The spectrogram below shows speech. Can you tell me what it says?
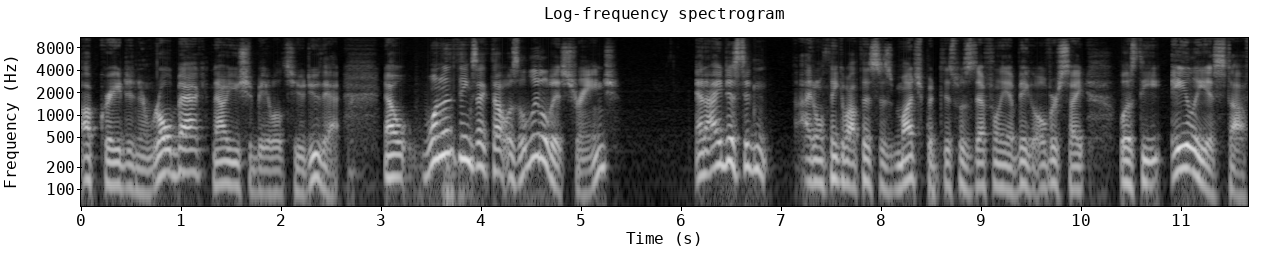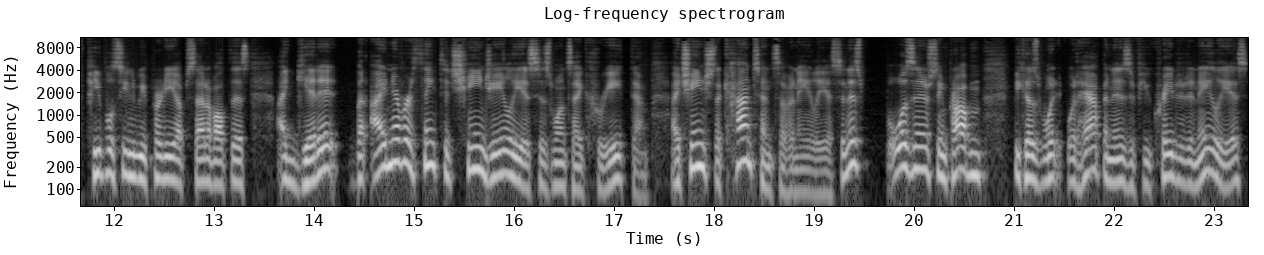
upgraded and rolled back, now you should be able to do that. Now, one of the things I thought was a little bit strange, and I just didn't I don't think about this as much, but this was definitely a big oversight, was the alias stuff. People seem to be pretty upset about this. I get it, but I never think to change aliases once I create them. I change the contents of an alias, and this was an interesting problem because what would happen is if you created an alias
